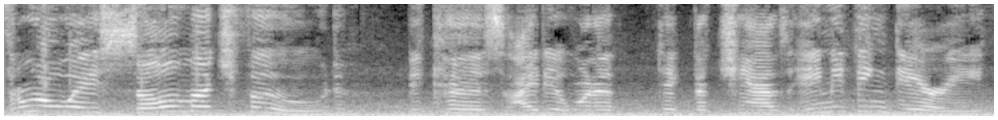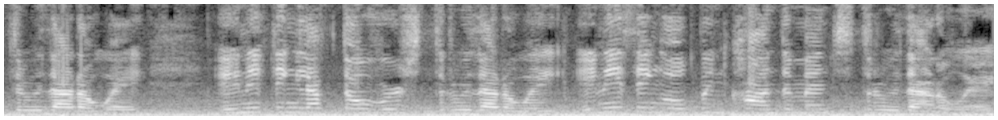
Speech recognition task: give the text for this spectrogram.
threw away so much food because I didn't want to take the chance. Anything dairy, threw that away. Anything leftovers, threw that away. Anything open condiments, threw that away.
